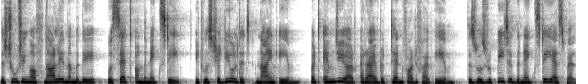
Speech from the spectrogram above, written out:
The shooting of Nale Namade was set on the next day. It was scheduled at 9 am, but MGR arrived at 10:45 am. This was repeated the next day as well.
